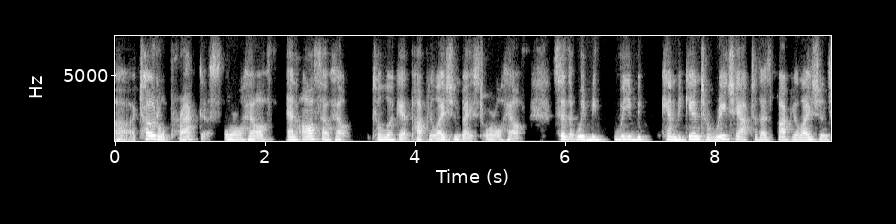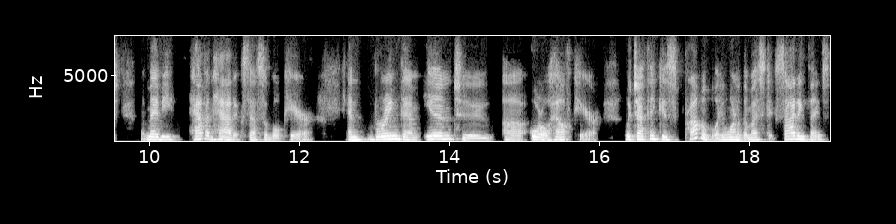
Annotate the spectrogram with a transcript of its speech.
uh, total practice oral health and also help to look at population based oral health so that we, be, we be, can begin to reach out to those populations that maybe haven't had accessible care and bring them into uh, oral health care, which I think is probably one of the most exciting things.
